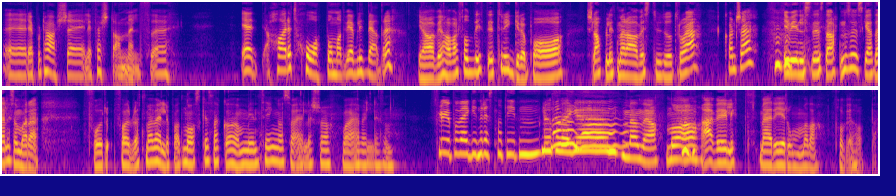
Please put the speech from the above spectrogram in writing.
eh, reportasje eller første anmeldelse. Jeg har et håp om at vi er blitt bedre. Ja, vi har i hvert fall blitt litt tryggere på å slappe litt mer av i studio, tror jeg. Kanskje. I begynnelsen i starten så husker jeg at jeg liksom bare for, forberedte meg veldig på at nå skal jeg snakke om min ting, og så ellers så var jeg veldig sånn Flue på veggen resten av tiden. Flue på veggen. Men ja, nå er vi litt mer i rommet, da, får vi håpe.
